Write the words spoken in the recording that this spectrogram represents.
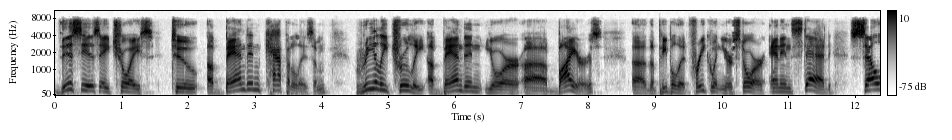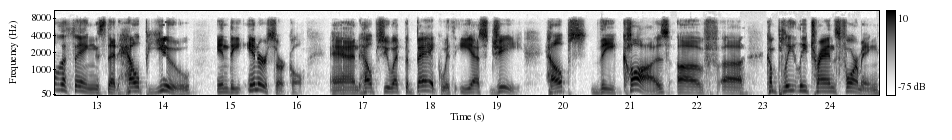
This is a choice to abandon capitalism, really, truly abandon your uh, buyers uh, the people that frequent your store and instead sell the things that help you in the inner circle and helps you at the bank with ESG, helps the cause of uh, completely transforming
